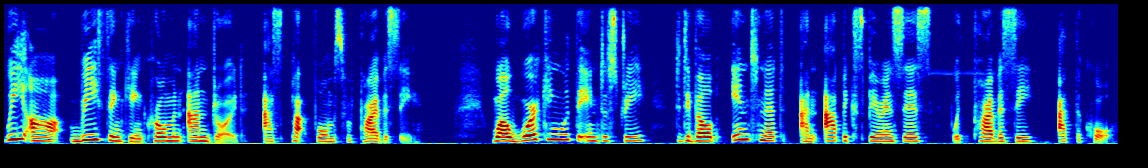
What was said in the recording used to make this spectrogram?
We are rethinking Chrome and Android as platforms for privacy, while working with the industry to develop internet and app experiences with privacy at the core.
